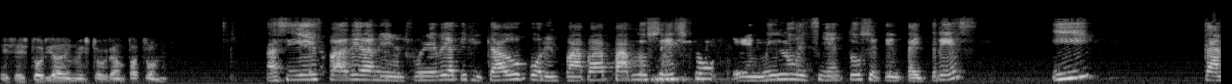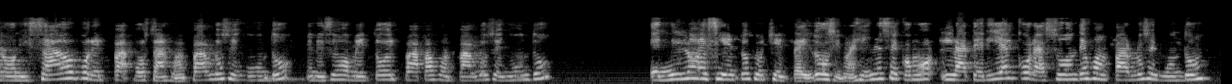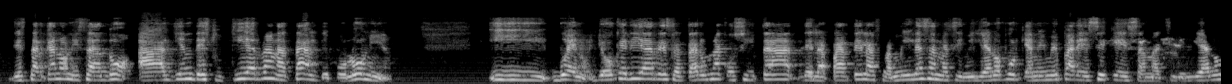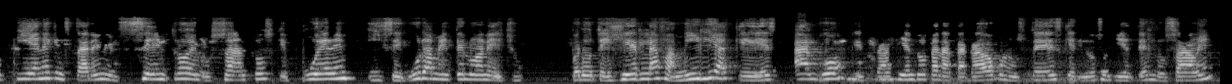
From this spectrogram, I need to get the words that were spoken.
esa historia de nuestro gran patrón. Así es, padre Daniel, fue beatificado por el Papa Pablo VI en 1973 y canonizado por, el, por San Juan Pablo II, en ese momento el Papa Juan Pablo II, en 1982. Imagínense cómo latería el corazón de Juan Pablo II de estar canonizando a alguien de su tierra natal, de Polonia. Y bueno, yo quería resaltar una cosita de la parte de la familia San Maximiliano, porque a mí me parece que San Maximiliano tiene que estar en el centro de los santos que pueden, y seguramente lo han hecho, proteger la familia, que es algo que está siendo tan atacado como ustedes, queridos oyentes, lo saben.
